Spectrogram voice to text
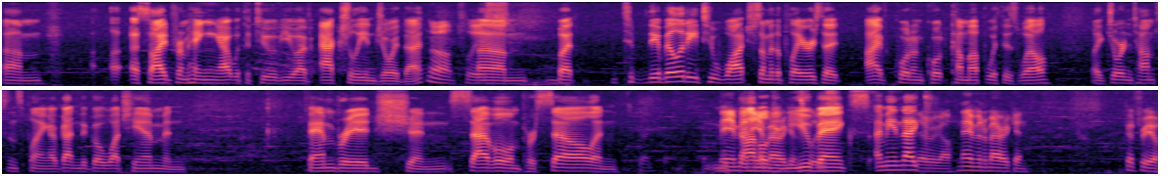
um, aside from hanging out with the two of you, I've actually enjoyed that. Oh, please. Um, but to, the ability to watch some of the players that I've quote unquote come up with as well, like Jordan Thompson's playing, I've gotten to go watch him and Bambridge and Saville and Purcell and Name McDonald and Americans, please. Eubanks. I mean, like there we go. Name an American. Good for you.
